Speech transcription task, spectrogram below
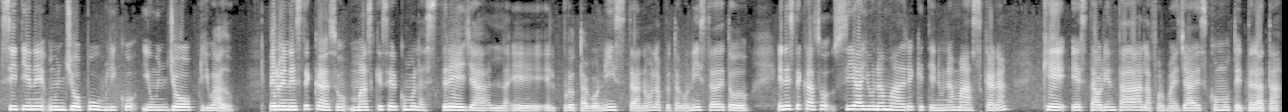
sí tiene un yo público y un yo privado. Pero en este caso, más que ser como la estrella, eh, el protagonista, ¿no? La protagonista de todo, en este caso sí hay una madre que tiene una máscara que está orientada a la forma ya es cómo te trata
